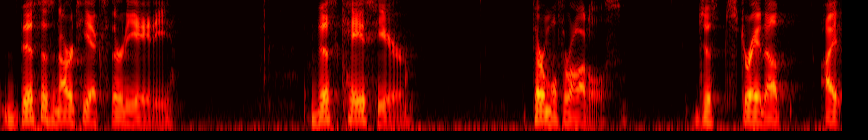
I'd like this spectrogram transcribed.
This is an RTX 3080. This case here thermal throttles. Just straight up, I,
